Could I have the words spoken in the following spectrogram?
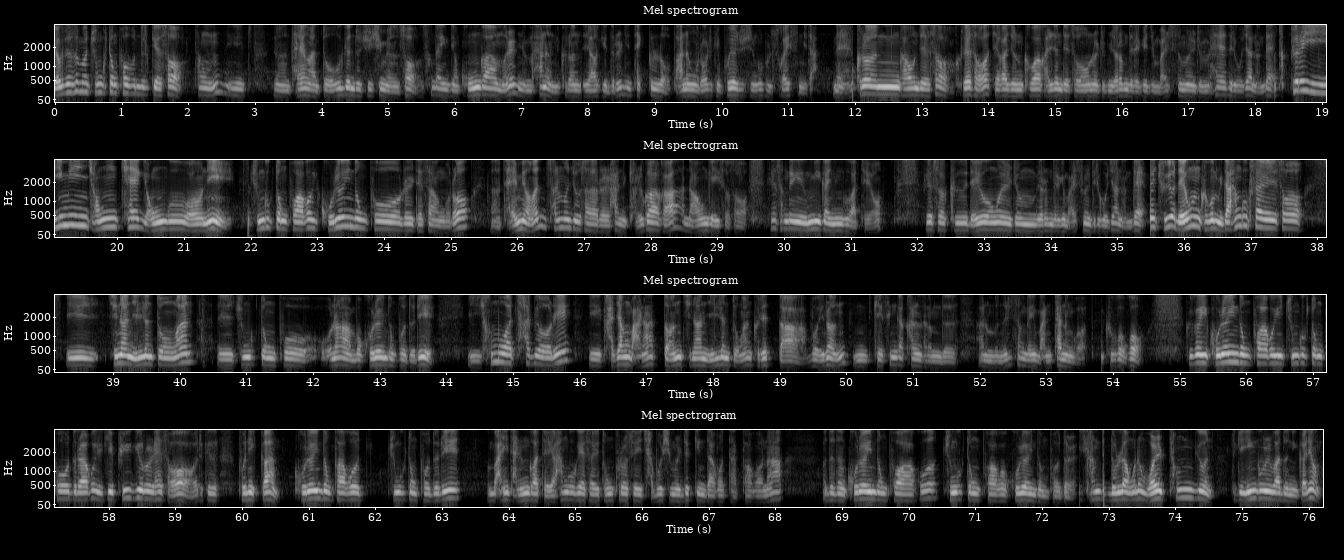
여기서 뭐 중국 동포분들께서 참 어, 다양한 또 의견도 주시면서 상당히 좀 공감을 좀 하는 그런 이야기들을 댓글로 반응으로 이렇게 보여주시는 걸 볼 수가 있습니다. 네 그런 가운데서 그래서 제가 좀 그와 관련돼서 오늘 좀 여러분들에게 좀 말씀을 좀 해드리고자 하는데 특별히 이민 정책 연구원이 중국 동포하고 고려인 동포를 대상으로 어, 대면 설문조사를 한 결과가 나온 게 있어서 그게 상당히 의미가 있는 것 같아요. 그래서 그 내용을 좀 여러분들에게 말씀을 드리고자 하는데 주요 내용은 그겁니다. 한국 사회에서 이 지난 1년 동안 중국 동포나 뭐 고려인 동포들이 이 혐오와 차별이 가장 많았던 지난 1년 동안 그랬다. 뭐 이런 이렇게 생각하는 사람들 아는 분들이 상당히 많다는 것 그거고 그리고 이 고려인 동포하고 이 중국 동포들하고 이렇게 비교를 해서 이렇게 보니까 고려인 동포하고 중국 동포들이 많이 다른 것 같아요. 한국에서의 동포로서의 자부심을 느낀다고 답하거나 어쨌든 고려인 동포하고 중국 동포하고 고려인 동포들 놀라운 거는 월 평균 이렇게 임금을 받으니까요.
